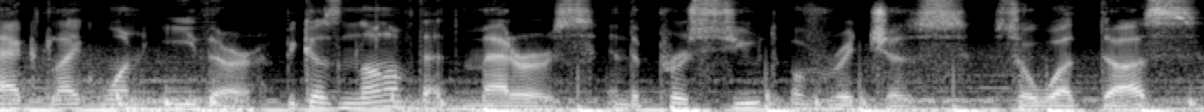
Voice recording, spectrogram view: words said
act like one either, because none of that matters in the pursuit of riches. So, what does?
